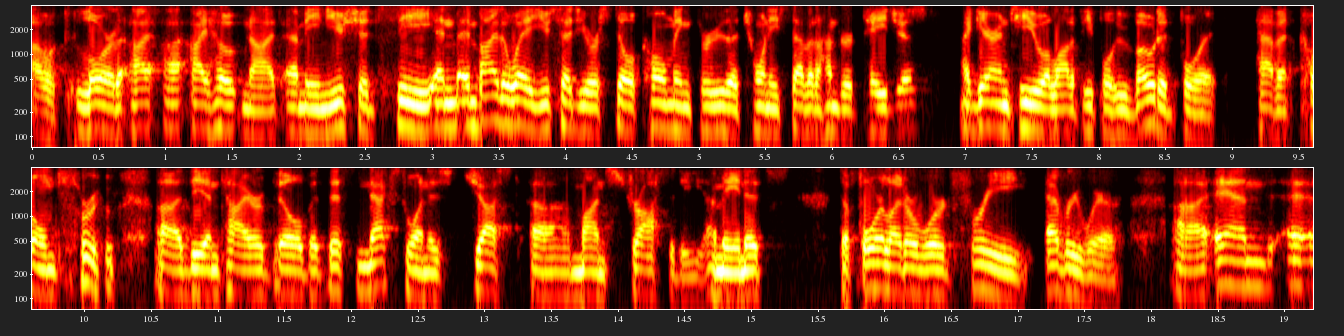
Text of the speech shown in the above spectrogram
Oh Lord, I, I, I hope not. I mean, you should see. And, and by the way, you said you were still combing through the 2,700 pages. I guarantee you, a lot of people who voted for it haven't combed through uh, the entire bill. But this next one is just a monstrosity. I mean, it's the four letter word free everywhere. Uh, and, uh,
